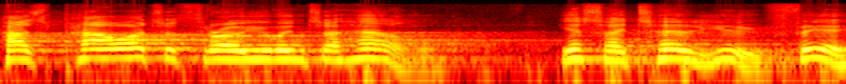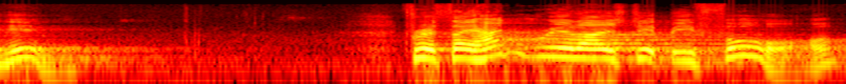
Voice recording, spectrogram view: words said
has power to throw you into hell. Yes, I tell you, fear him. For if they hadn't realized it before,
